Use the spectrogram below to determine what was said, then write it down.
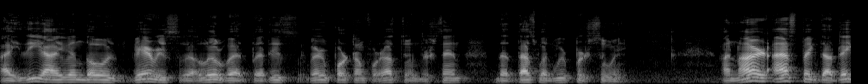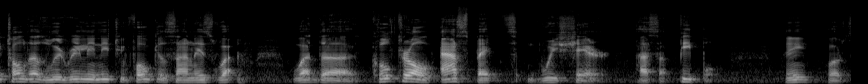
idea, even though it varies a little bit. But it's very important for us to understand that that's what we're pursuing. Another aspect that they told us we really need to focus on is what what the cultural aspects we share as a people. See, what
